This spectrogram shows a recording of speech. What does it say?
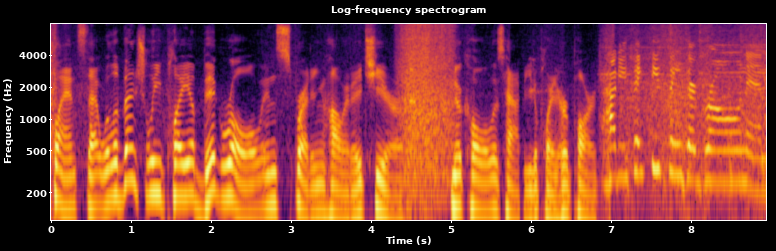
Plants that will eventually play a big role in spreading holiday cheer. Nicole is happy to play her part. How do you think these things are grown and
